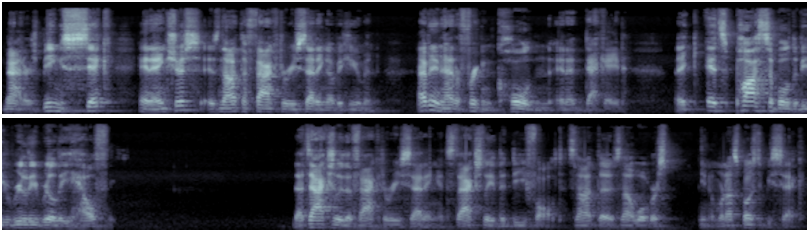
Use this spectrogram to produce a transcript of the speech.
matters. Being sick and anxious is not the factory setting of a human. I haven't even had a freaking cold in, in a decade. Like it's possible to be really, really healthy. That's actually the factory setting. It's actually the default. It's not the it's not what we're you know, we're not supposed to be sick.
